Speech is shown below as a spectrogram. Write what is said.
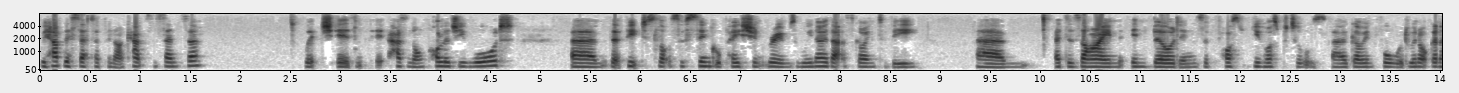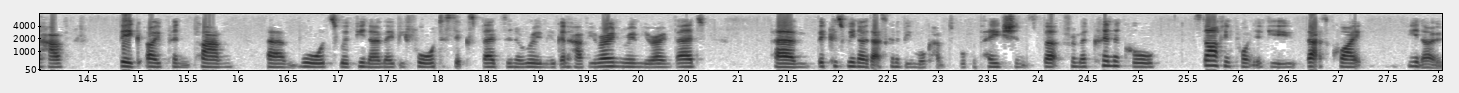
we have this set up in our cancer centre, which is it has an oncology ward um, that features lots of single patient rooms, and we know that's going to be um, a design in buildings of new hospitals uh, going forward. We're not going to have big open plan um, wards with you know maybe four to six beds in a room. You're going to have your own room, your own bed, um, because we know that's going to be more comfortable for patients. But from a clinical staffing point of view, that's quite you know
